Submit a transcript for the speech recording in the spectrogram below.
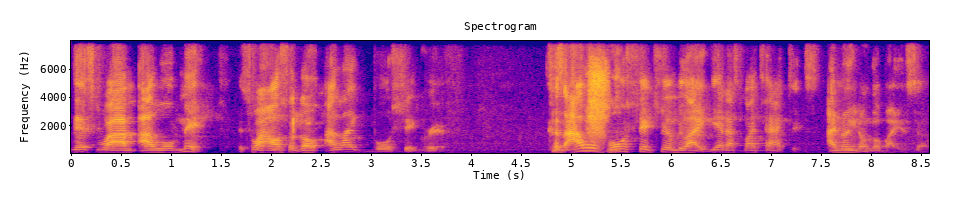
this is why I'm, i will admit that's why i also go i like bullshit griff. Because i will bullshit you and be like yeah that's my tactics. I know you don't go by yourself.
